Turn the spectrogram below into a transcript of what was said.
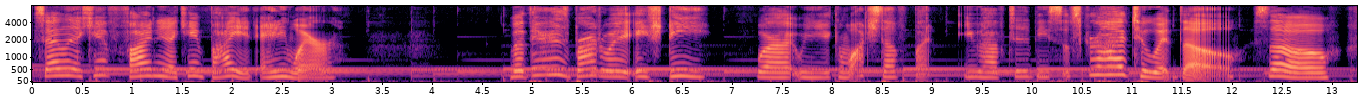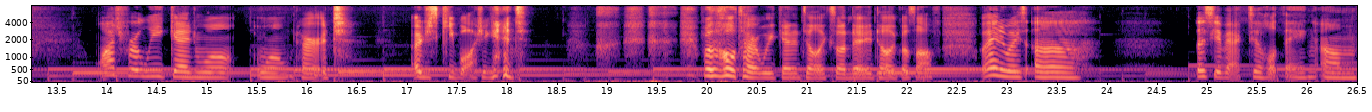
Sadly, I can't find it. I can't buy it anywhere. But there is Broadway HD where we can watch stuff, but you have to be subscribed to it though. So watch for a weekend won't won't hurt. I just keep watching it for the whole entire weekend until like Sunday until it goes off. But anyways, uh let's get back to the whole thing. Um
